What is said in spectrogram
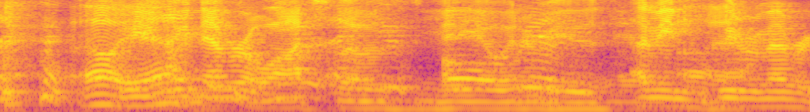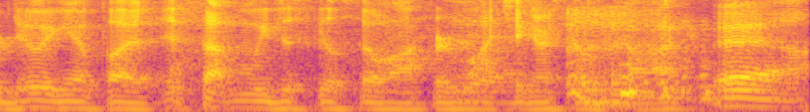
Oh We, yeah. we never watched those you- video oh, really? interviews. I mean, Oh, we remember doing it, but it's something we just feel so awkward watching ourselves talk. Yeah.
